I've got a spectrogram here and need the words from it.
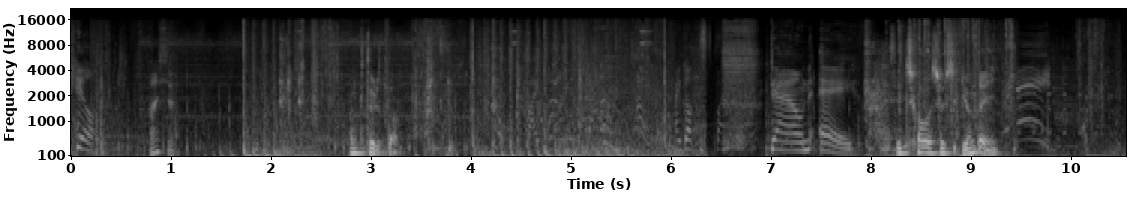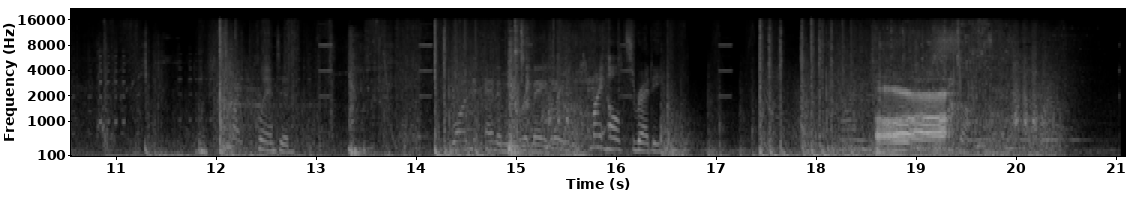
kill. Nice. I'm I got the spike. Down A. 設置かわし4対2。Spike planted. One enemy remaining. My ult's ready. Ah.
